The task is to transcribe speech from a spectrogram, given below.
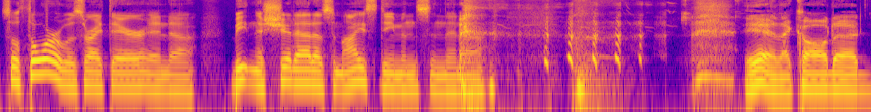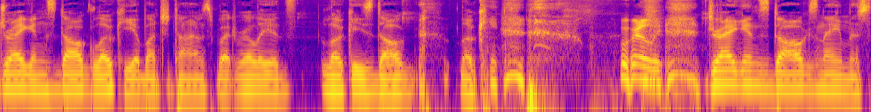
So Thor was right there and uh, beating the shit out of some ice demons, and then uh, Yeah, and I called uh, Dragon's dog Loki a bunch of times, but really it's Loki's dog Loki. really, Dragon's dog's name is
